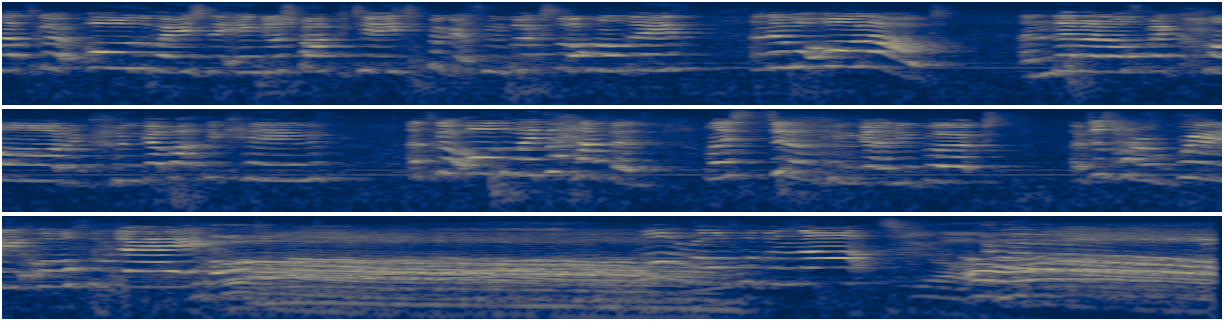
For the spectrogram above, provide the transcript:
I had to go all the way to the English faculty to pick up some books for the holidays, and they were all out. And then I lost my card and couldn't get back to King's. I had to go all the way to Heffers, and I still couldn't get any books. I've just had a really awful day. Oh. More awful than that. Oh.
